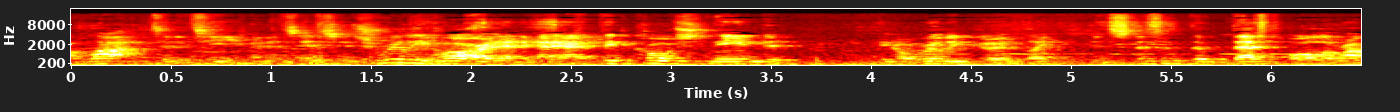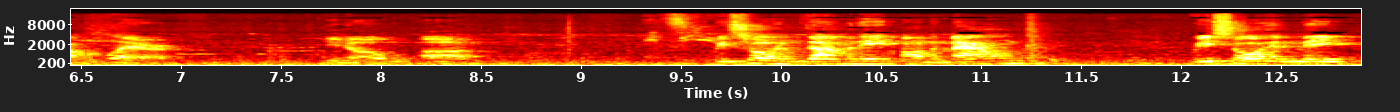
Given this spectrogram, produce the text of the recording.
a lot to the team. And it's, it's, it's really hard. And, and I think Coach named it, you know, really good. Like, this is the best all-around player. You know, um, we saw him dominate on the mound. We saw him make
